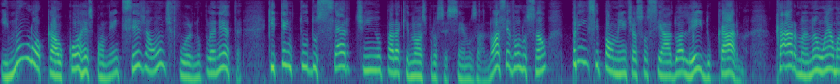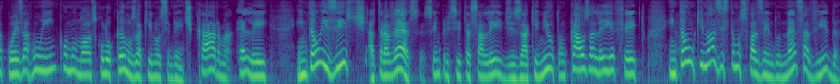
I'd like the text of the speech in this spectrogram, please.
e num local correspondente, seja onde for no planeta, que tem tudo certinho para que nós processemos a nossa evolução, principalmente associado à lei do karma. Karma não é uma coisa ruim como nós colocamos aqui no Ocidente. Karma é lei. Então existe, através, eu sempre cito essa lei de Isaac Newton, causa, lei e efeito. Então o que nós estamos fazendo nessa vida,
